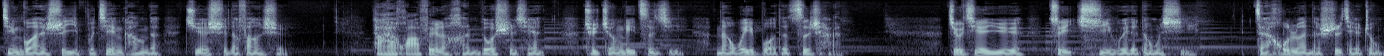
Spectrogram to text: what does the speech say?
尽管是以不健康的绝食的方式，他还花费了很多时间去整理自己那微薄的资产。纠结于最细微的东西，在混乱的世界中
